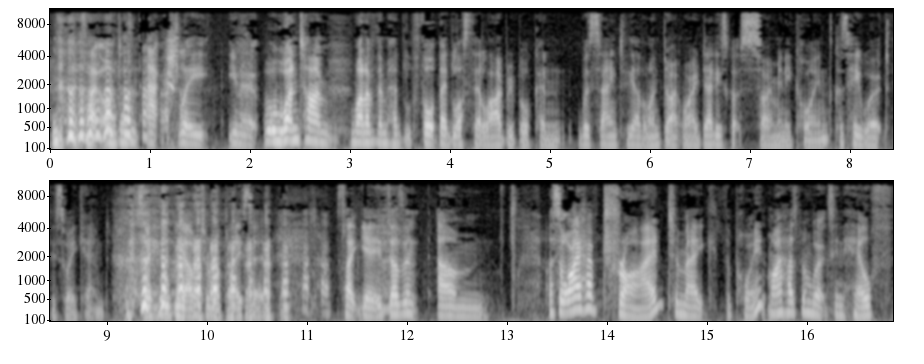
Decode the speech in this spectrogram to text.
It's like, oh, it doesn't actually, you know, well, one time one of them had thought they'd lost their library book and was saying to the other one, don't worry, daddy's got so many coins because he worked this weekend. So he'll be able to replace it. It's like, yeah, it doesn't, um, so I have tried to make the point. My husband works in health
